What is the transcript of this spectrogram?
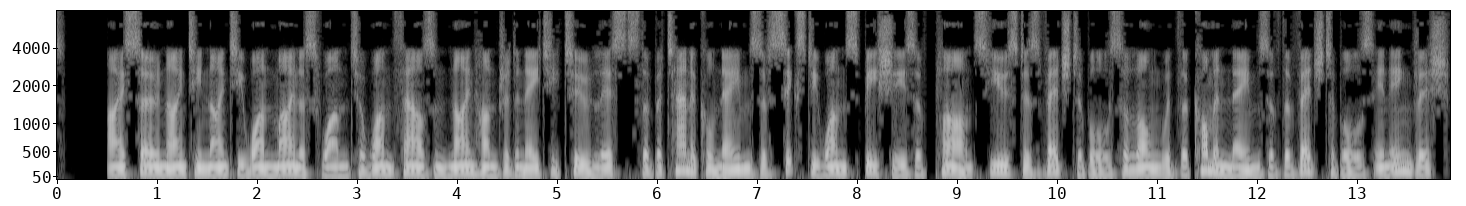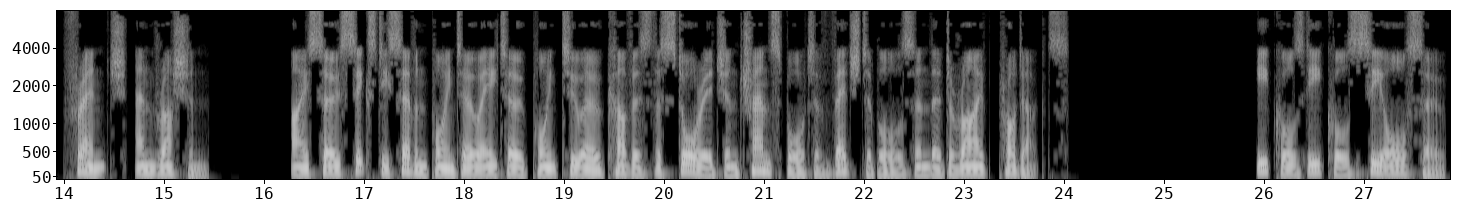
ISO 1991-1 to 1982 lists the botanical names of 61 species of plants used as vegetables along with the common names of the vegetables in English, French, and Russian. ISO 67.080.20 covers the storage and transport of vegetables and their derived products. See also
